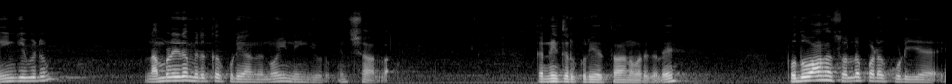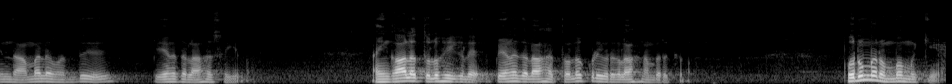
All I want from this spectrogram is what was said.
நீங்கிவிடும். நம்மளிடம் இருக்கக்கூடிய அந்த நோய் நீங்கிவிடும் இன்ஷா அல்லா தானவர்களே பொதுவாக சொல்லப்படக்கூடிய இந்த அமலை வந்து பேணுதலாக செய்யணும். ஐங்கால தொழுகைகளை பேணுதலாக தொழக்கூடியவர்களாக நம்ம இருக்கணும். பொறுமை ரொம்ப முக்கியம்.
